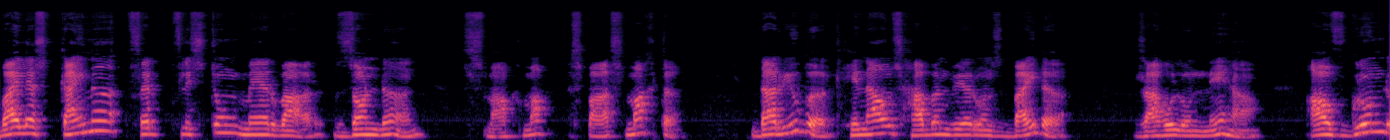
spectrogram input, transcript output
weil es keine Verpflichtung mehr war, sondern Spaß machte. Darüber hinaus haben wir uns beide, Rahul und Neha, aufgrund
